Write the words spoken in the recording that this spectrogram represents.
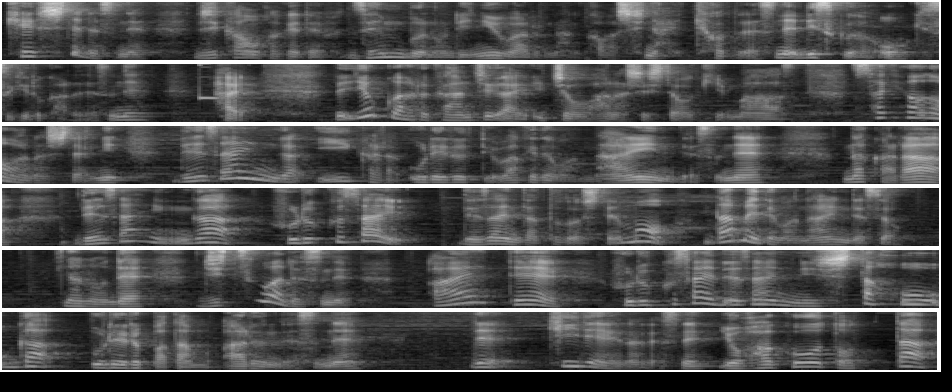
決してですね、時間をかけて全部のリニューアルなんかはしないってことですね。リスクが大きすぎるからですね。はい。でよくある勘違い、一応お話ししておきます。先ほどお話したように、デザインがいいから売れるっていうわけではないんですね。だから、デザインが古臭いデザインだったとしても、ダメではないんですよ。なので、実はですね、あえて古臭いデザインにした方が売れるパターンもあるんですね。で綺麗なですね余白を取った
